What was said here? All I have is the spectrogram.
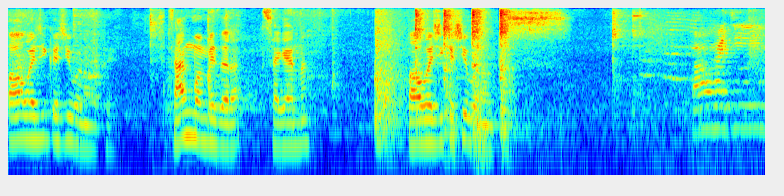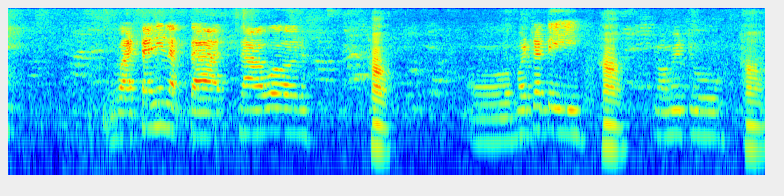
पावभाजी कशी बनवते. सांग मम्मी जरा सगळ्यांना. पावभाजी कशी बनवते? पावभाजी वाटाणे लागतात फ्लावर हां. अं, बटाटे हां. टोमॅटो. हां.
